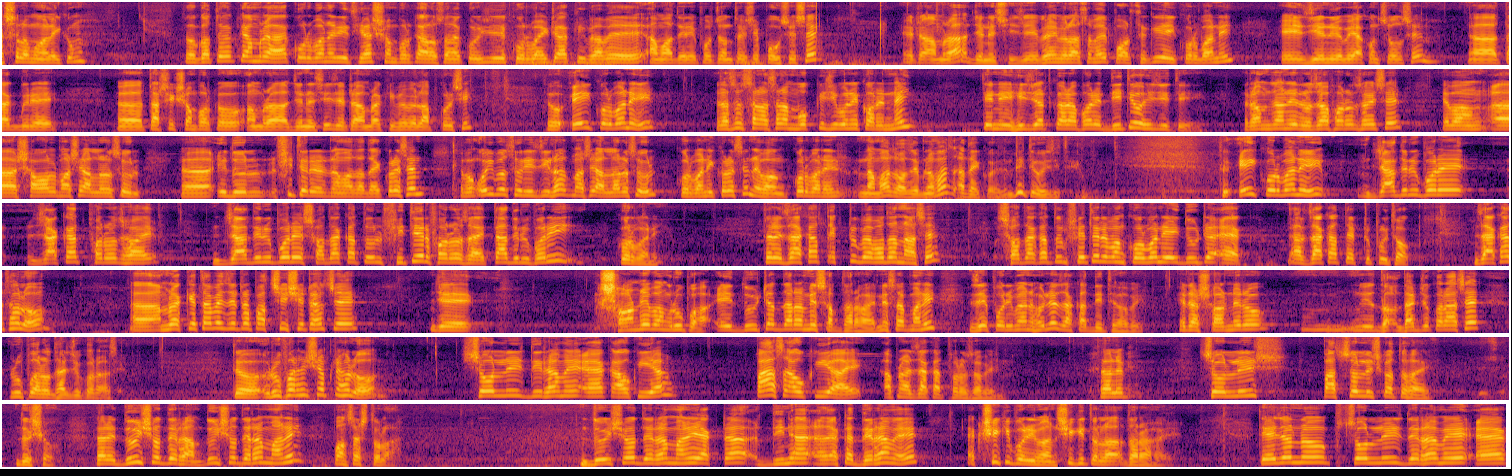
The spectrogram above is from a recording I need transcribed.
আসসালামু আলাইকুম। তো গতকালকে আমরা কোরবানির ইতিহাস সম্পর্কে আলোচনা করেছি যে কোরবানিটা কীভাবে আমাদের এ পর্যন্ত এসে পৌঁছেছে। এটা আমরা জেনেছি যে ইব্রাহিম আল আসলামের পর থেকে এই কোরবানি এই যে নিয়মে এখন চলছে। তাকবিরে আহ, সম্পর্ক আমরা জেনেছি যেটা আমরা কীভাবে লাভ করেছি। তো এই কোরবানি রাসুল সাল্লাহ সাল্লাম মক্কি জীবনে করেন নাই। তিনি হিজরত করার পরে দ্বিতীয় হিজরিতে রমজানের রোজা ফরজ হয়েছে এবং শাওয়াল মাসে আল্লাহ রসুল ঈদুল ফিতরের নামাজ আদায় করেছেন এবং ওই বছরই জিলহজ মাসে আল্লাহ রসুল কোরবানি করেছেন এবং কোরবানির নামাজ অজেব নামাজ আদায় করেছেন দ্বিতীয় হিজরিতে। তো এই কোরবানি যাদের উপরে জাকাত ফরজ হয় যাদের উপরে সদাকাতুল ফিতের ফরজ হয়, তাদের উপরেই কোরবানি। তাহলে জাকাত একটু ব্যবধান আছে। সদাকাতুল ফিতের এবং কোরবানি এই দুইটা এক, আর জাকাত একটু পৃথক। জাকাত হলো আমরা কেতাবে যেটা পাচ্ছি সেটা হচ্ছে যে স্বর্ণ এবং রূপা, এই দুইটার দ্বারা নেশাব ধরা হয়। নেশাব মানে যে পরিমাণ হলে জাকাত দিতে হবে। এটা স্বর্ণেরও ধার্য করা আছে, রূপারও ধার্য করা আছে। তো রূপার হিসাবটা হলো চল্লিশ দিরহামে এক আউকিয়া, পাঁচ আউকিয়ায় আপনার জাকাত ফরজ হবে। তাহলে চল্লিশ, পাঁচচল্লিশ কত হয়? দুশো তাহলে দুইশো দেড়হাম দুইশো দেড়হাম মানে পঞ্চাশ তোলা। দুইশো দেড়হাম মানে একটা দিনা, একটা দেড়হামে এক সিকি পরিমাণ, সিকি তোলা ধরা হয়। তো এই জন্য চল্লিশ দেড়হামে এক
